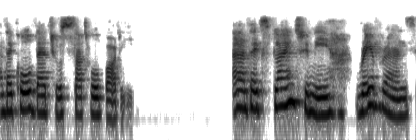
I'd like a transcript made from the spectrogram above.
And they call that your subtle body. And they explained to me reverence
